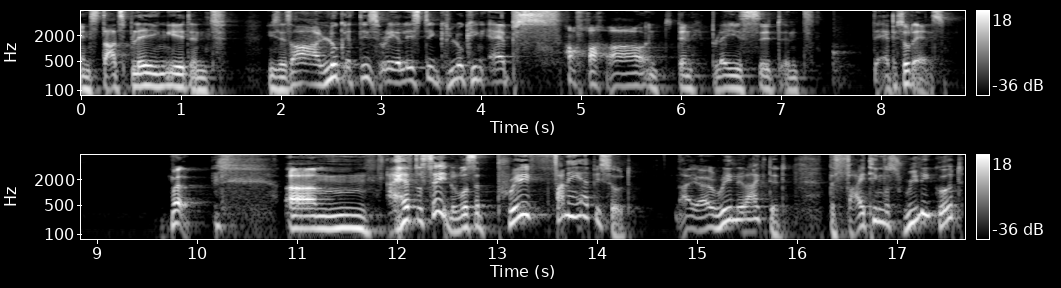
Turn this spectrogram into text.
and starts playing it. And he says, "Ah, oh, look at these realistic-looking apps!" and then he plays it, and the episode ends. Well, um, I have to say, it was a pretty funny episode. I, I really liked it. The fighting was really good.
